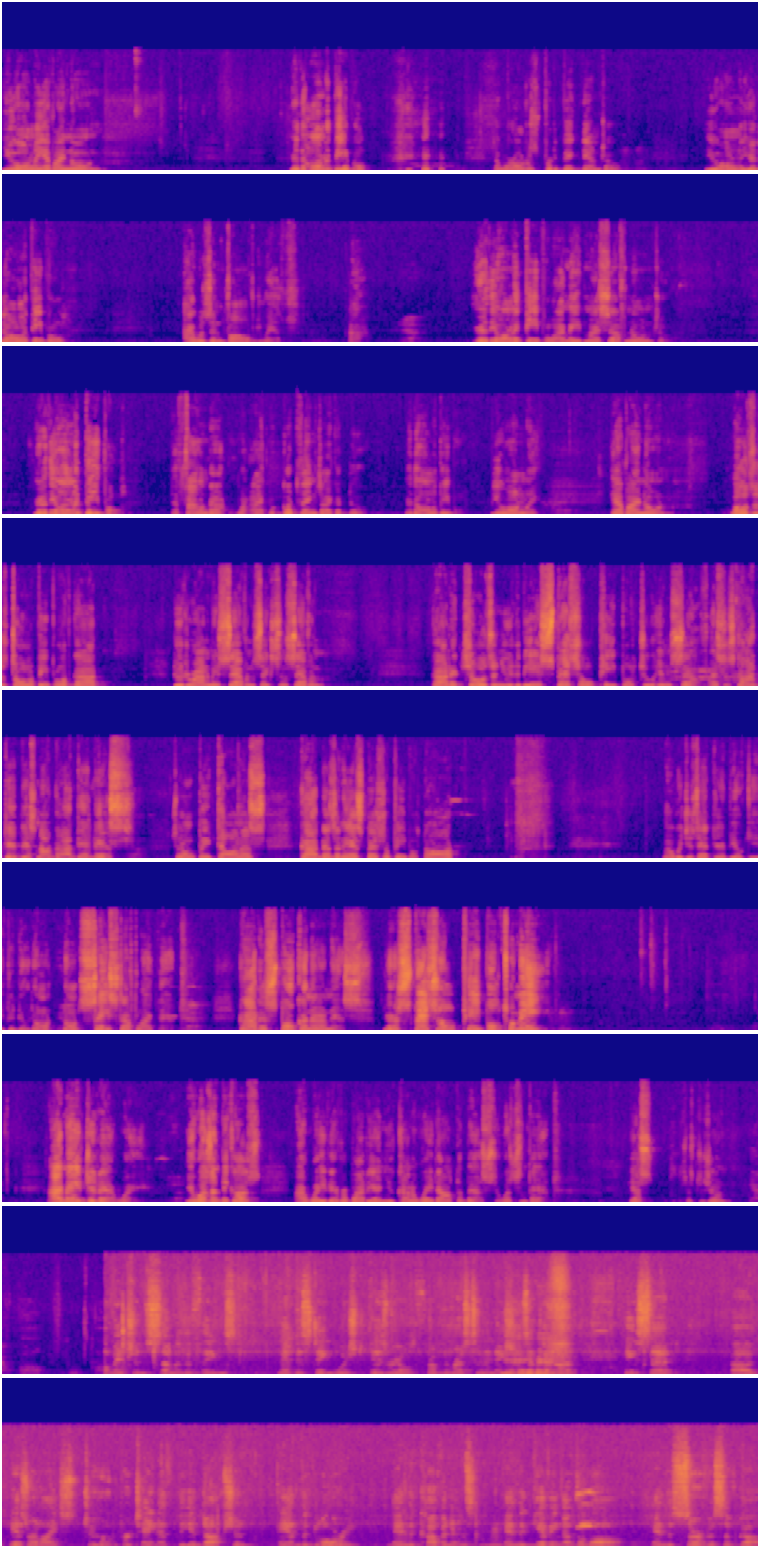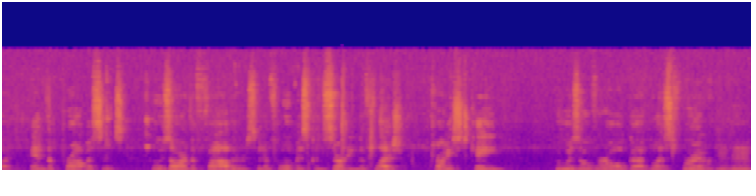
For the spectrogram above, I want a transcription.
You only have I known. You're the only people. the world was pretty big then too. You only you're the only people I was involved with. Huh. Yeah. You're the only people I made myself known to. You're the only people that found out what, I, what good things I could do. You're the only people. You only have I known. Moses told the people of God, Deuteronomy 7 6 and 7, God had chosen you to be a special people to himself. I says, God did this. Now, God did this. So don't be telling us God doesn't have special people. Don't well, we just have to rebuke you if you do. Don't don't say stuff like that. God has spoken on this. You're a special people to me. I made you that way. It wasn't because I weighed everybody and you kind of weighed out the best. It wasn't that. Yes, Sister June. Yeah, Paul, Paul mentions some of the things that distinguished Israel from the rest of the nations of the amen. earth. He said, uh, Israelites to whom pertaineth the adoption and the glory and the covenants and the giving of the law and the service of God and the promises, whose are the fathers and of whom is concerning the flesh Christ came, who is over all God blessed forever. Mm-hmm.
